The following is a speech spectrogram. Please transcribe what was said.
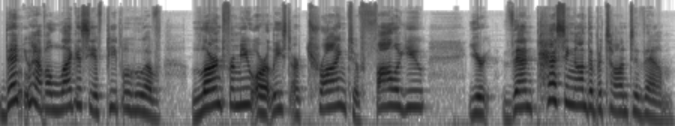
Then you have a legacy of people who have learned from you or at least are trying to follow you you're then passing on the baton to them,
